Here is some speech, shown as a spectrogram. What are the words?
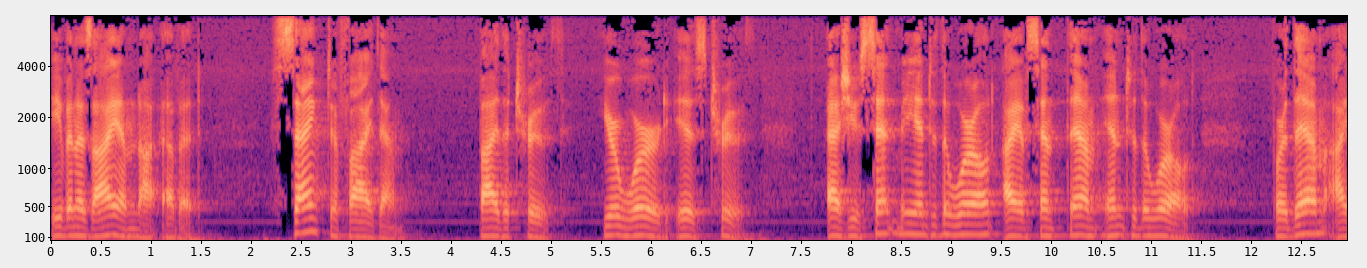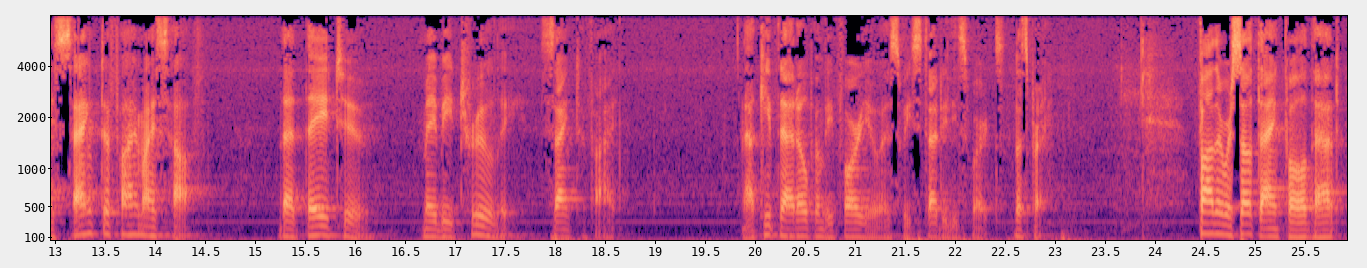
even as I am not of it. Sanctify them by the truth. Your word is truth. As you sent me into the world, I have sent them into the world. For them I sanctify myself, that they too may be truly sanctified. Now keep that open before you as we study these words. Let's pray. Father, we're so thankful that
